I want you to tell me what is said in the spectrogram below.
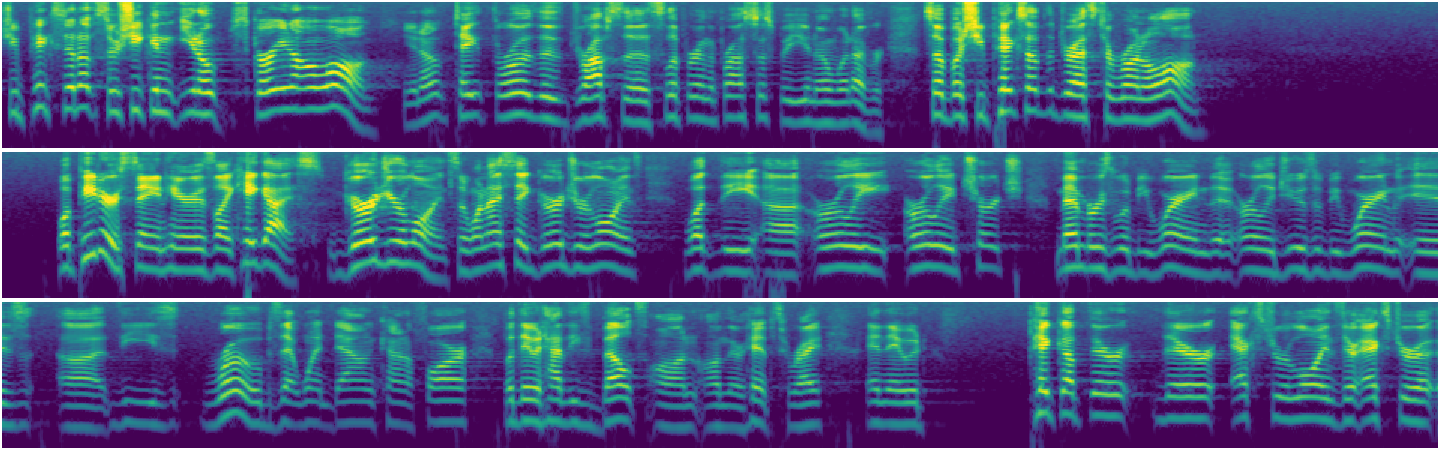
She picks it up so she can, you know, scurry it on along. You know, take throw the drops the slipper in the process, but you know, whatever. So, but she picks up the dress to run along. What Peter is saying here is like, hey guys, gird your loins. So when I say gird your loins, what the uh, early early church members would be wearing, the early Jews would be wearing, is uh, these robes that went down kind of far, but they would have these belts on on their hips, right? And they would pick up their their extra loins, their extra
